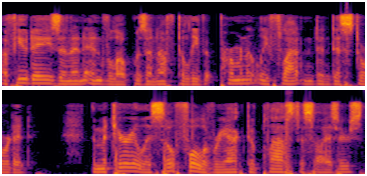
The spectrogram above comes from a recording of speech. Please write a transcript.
A few days in an envelope was enough to leave it permanently flattened and distorted. The material is so full of reactive plasticizers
